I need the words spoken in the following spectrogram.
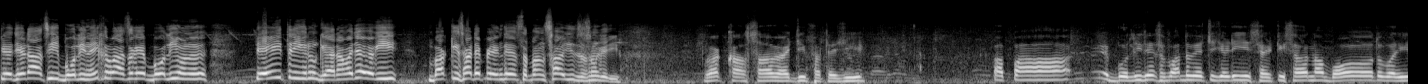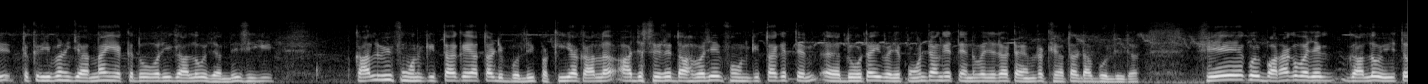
ਕਿ ਜਿਹੜਾ ਅਸੀਂ ਬੋਲੀ ਨਹੀਂ ਕਰਵਾ ਸਕੇ। ਬੋਲੀ ਹੁਣ 23 ਤਰੀਕ ਨੂੰ 11 ਵਜੇ ਹੋਵੇਗੀ ਬਾਕੀ ਸਾਡੇ ਪਿੰਡ ਦੇ ਸਰਪੰਚ ਸਾਹਿਬ ਜੀ ਦੱਸਣਗੇ ਜੀ। ਵਾਹ ਖਾਲਸਾ ਵਾਹਿਗੁਰੂ ਜੀ ਫਤਿਹ ਜੀ। ਆਪਾਂ ਇਹ ਬੋਲੀ ਦੇ ਸੰਬੰਧ ਵਿੱਚ ਜਿਹੜੀ ਸੈਕਟਰੀ ਸਾਹਿਬ ਨਾਲ ਬਹੁਤ ਵਾਰੀ ਤਕਰੀਬਨ ਜਾਨਾ ਹੀ ਇੱਕ ਦੋ ਵਾਰੀ ਗੱਲ ਹੋ ਜਾਂਦੀ ਸੀਗੀ। ਕੱਲ ਵੀ ਫੋਨ ਕੀਤਾ ਕਿ ਆ ਤੁਹਾਡੀ ਬੋਲੀ ਪੱਕੀ ਆ ਕੱਲ ਅੱਜ ਸਵੇਰੇ 10 ਵਜੇ ਫੋਨ ਕੀਤਾ ਕਿ 3 2:30 ਵਜੇ ਪਹੁੰਚ ਜਾਾਂਗੇ 3 ਵਜੇ ਦਾ ਟਾਈਮ ਰੱਖਿਆ ਤੁਹਾਡਾ ਬੋਲੀ ਦਾ। ਫੇ ਕੋਈ 12 ਕੁ ਵਜੇ ਗੱਲ ਹੋਈ ਤੇ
